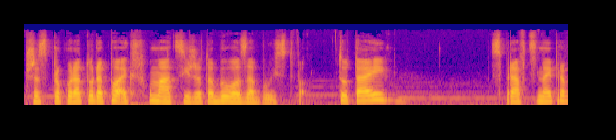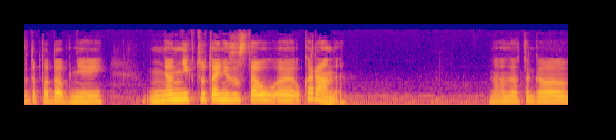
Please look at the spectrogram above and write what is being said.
przez prokuraturę po ekshumacji, że to było zabójstwo. Tutaj sprawcy najprawdopodobniej, no nikt tutaj nie został e, ukarany. No, dlatego,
